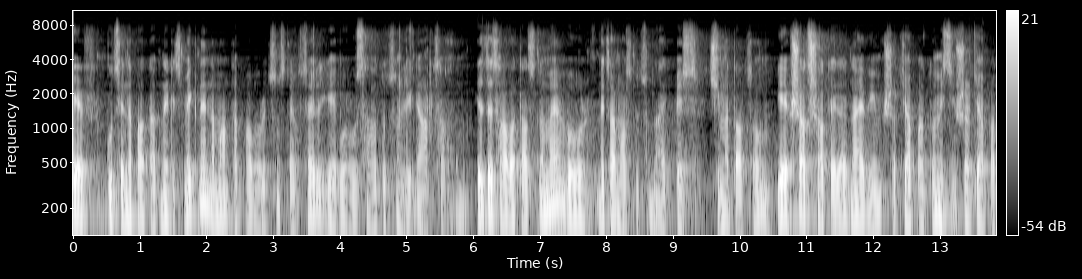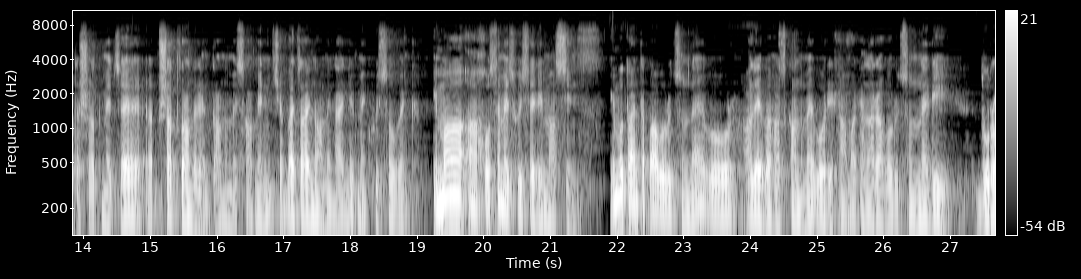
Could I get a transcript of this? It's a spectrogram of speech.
եւ գուցե նպատակներից մեկն է նման տպավորություն ստեղծել եւ որ հուսահատություն լինի Արցախում։ Ես ձեզ հավատացնում եմ, որ մեծամասնությունը այդպես չի մտածում եւ շատ շատերը նաեւ իմ շրջապատում, իսկ իմ շրջապատը շատ մեծ է, շատ ծանր են տանում այս ամեն ինչը, բայց այնուամենայնիվ մենք հույսով ենք։ Հիմա խոսեմ այս հույսերի մասին։ Իմ մոտ այն տպավորությունն է, որ Ալիևը հասկանում է, որ իր համար հնարավորությունների դուրը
